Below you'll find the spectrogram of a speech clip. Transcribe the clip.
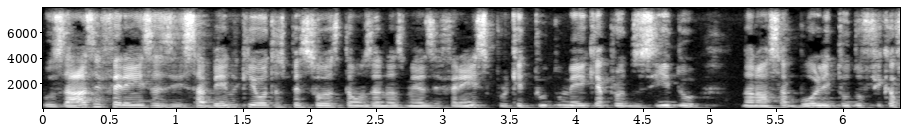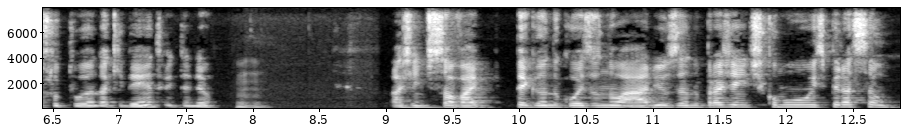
usar as referências e sabendo que outras pessoas estão usando as mesmas referências, porque tudo meio que é produzido na nossa bolha e tudo fica flutuando aqui dentro, entendeu? Uhum. A gente só vai pegando coisas no ar e usando pra gente como inspiração.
